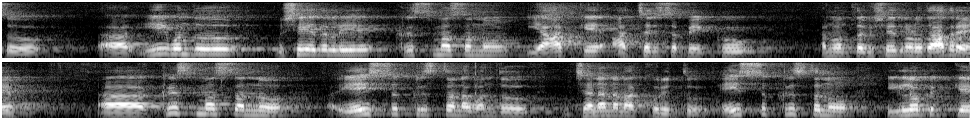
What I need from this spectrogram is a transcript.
ಸೊ ಈ ಒಂದು ವಿಷಯದಲ್ಲಿ ಕ್ರಿಸ್ಮಸ್ ಅನ್ನು ಯಾಕೆ ಆಚರಿಸಬೇಕು ಅನ್ನುವಂಥ ವಿಷಯದ ನೋಡೋದಾದರೆ ಕ್ರಿಸ್ಮಸ್ ಅನ್ನು ಯೇಸು ಕ್ರಿಸ್ತನ ಒಂದು ಜನನನ ಕುರಿತು, ಯೇಸು ಕ್ರಿಸ್ತನು ಈ ಲೋಕಕ್ಕೆ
